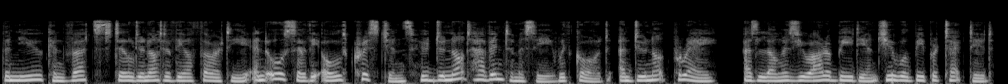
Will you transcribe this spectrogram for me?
The new converts still do not have the authority and also the old Christians who do not have intimacy with God and do not pray. As long as you are obedient you will be protected,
